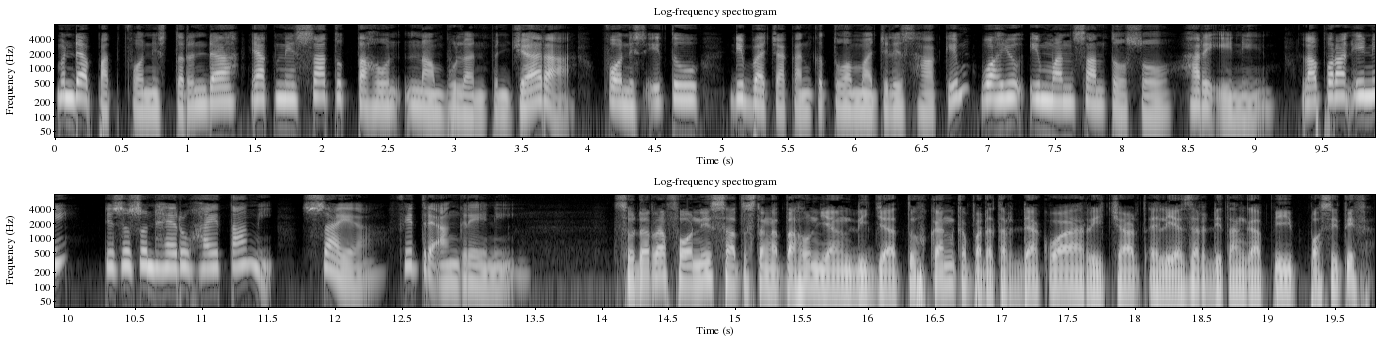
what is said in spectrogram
mendapat vonis terendah yakni satu tahun enam bulan penjara. Vonis itu dibacakan Ketua Majelis Hakim Wahyu Iman Santoso hari ini. Laporan ini disusun Heru Haitami. Saya Fitri Anggreni. Saudara vonis satu setengah tahun yang dijatuhkan kepada terdakwa Richard Eliezer ditanggapi positif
